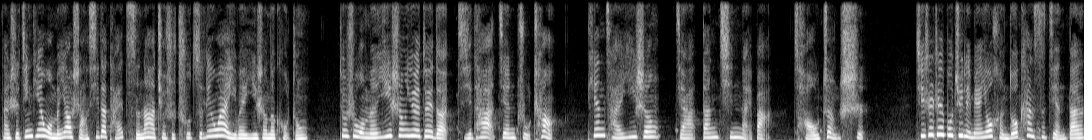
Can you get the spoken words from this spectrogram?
但是今天我们要赏析的台词呢，却是出自另外一位医生的口中，就是我们医生乐队的吉他兼主唱、天才医生加单亲奶爸曹正奭。其实这部剧里面有很多看似简单，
